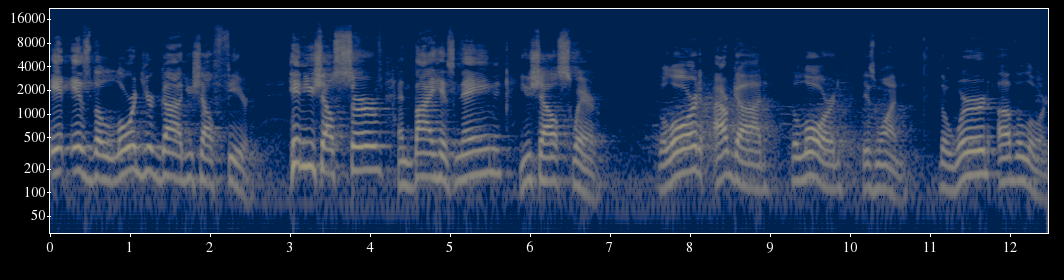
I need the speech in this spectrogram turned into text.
It is the Lord your God you shall fear. Him you shall serve, and by his name you shall swear. The Lord our God, the Lord is one. The word of the Lord.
